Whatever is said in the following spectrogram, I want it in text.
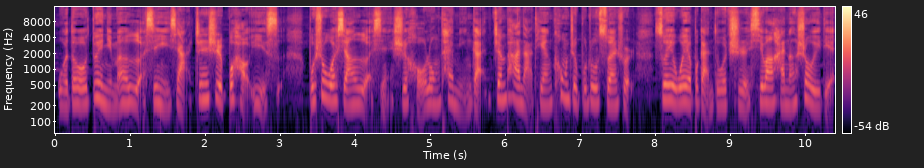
我都对你们恶心一下，真是不好意思。不是我想恶心，是喉咙太敏感，真怕哪天控制不住酸水，所以我也不敢多吃，希望还能瘦一点。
